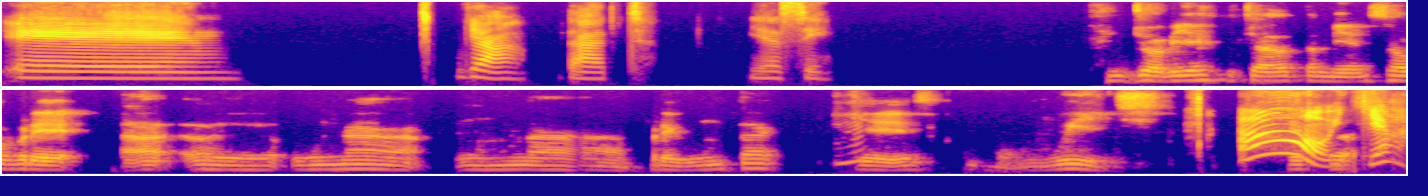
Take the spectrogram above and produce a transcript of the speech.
Eh, yeah, that. Y así. Yo había escuchado también sobre ah, eh, una, una pregunta que es como which. Oh, Esta- yeah.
